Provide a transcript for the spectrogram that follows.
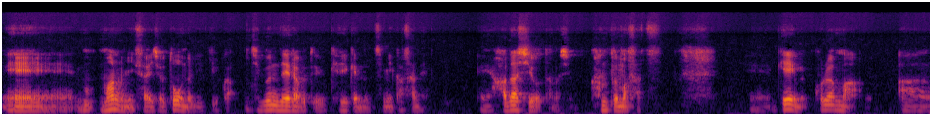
えー、魔の2歳児をどう乗り切るか、自分で選ぶという経験の積み重ね、えー裸足を楽しむ、寒風摩擦、えーゲーム、これはまあ、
